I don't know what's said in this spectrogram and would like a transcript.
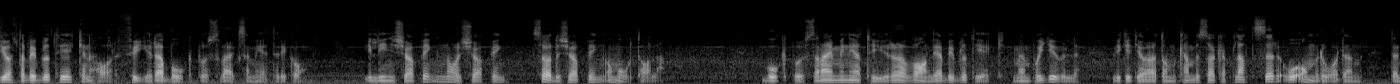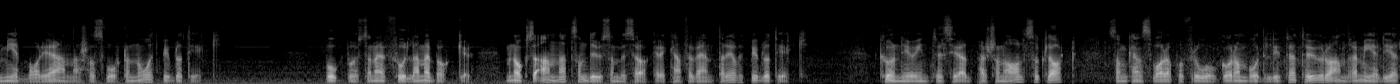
Götabiblioteken har fyra bokbussverksamheter igång. I Linköping, Norrköping, Söderköping och Motala. Bokbussarna är miniatyrer av vanliga bibliotek, men på hjul, vilket gör att de kan besöka platser och områden där medborgare annars har svårt att nå ett bibliotek. Bokbussarna är fulla med böcker, men också annat som du som besökare kan förvänta dig av ett bibliotek. Kunnig och intresserad personal såklart, som kan svara på frågor om både litteratur och andra medier,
